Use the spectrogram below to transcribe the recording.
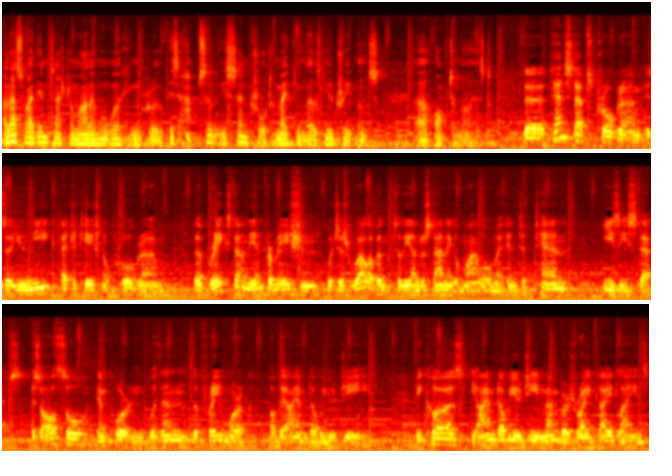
And that's why the International Myeloma Working Group is absolutely central to making those new treatments uh, optimized. The 10 Steps program is a unique educational program that breaks down the information which is relevant to the understanding of myeloma into 10 easy steps is also important within the framework of the IMWG because the IMWG members write guidelines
